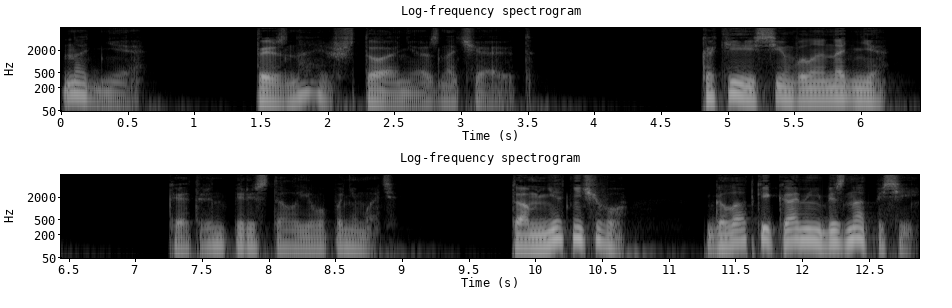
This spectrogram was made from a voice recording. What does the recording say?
на дне. Ты знаешь, что они означают? Какие символы на дне? Кэтрин перестала его понимать. Там нет ничего гладкий камень без надписей.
